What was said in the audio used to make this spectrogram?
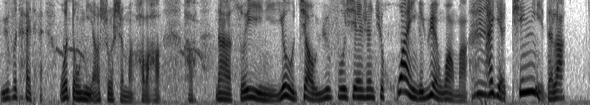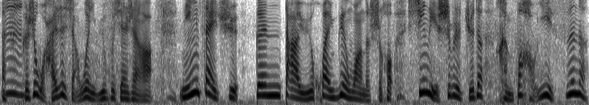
渔夫太太，我懂你要说什么，好不好？好，那所以你又叫渔夫先生去换一个愿望嘛，他也听你的啦。可是我还是想问渔夫先生啊，您再去跟大鱼换愿望的时候，心里是不是觉得很不好意思呢？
